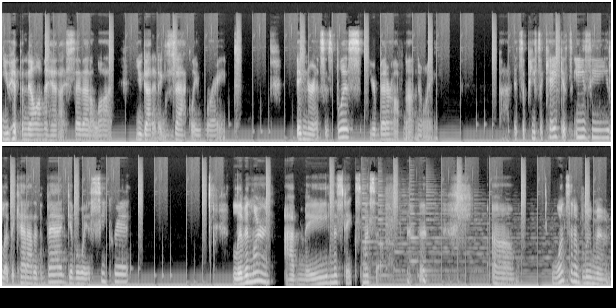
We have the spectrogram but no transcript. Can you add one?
you hit the nail on the head. I say that a lot. You got it exactly right. Ignorance is bliss. You're better off not knowing. Uh, it's a piece of cake. It's easy. Let the cat out of the bag. Give away a secret. Live and learn. I've made mistakes myself. um, once in a blue moon.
